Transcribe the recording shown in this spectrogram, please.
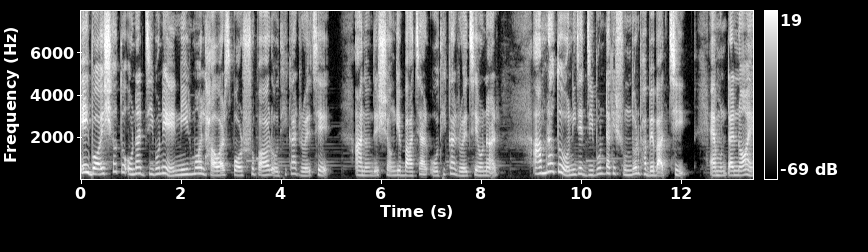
এই বয়সেও তো ওনার জীবনে নির্মল হাওয়ার স্পর্শ পাওয়ার অধিকার রয়েছে। আনন্দের সঙ্গে বাঁচার অধিকার রয়েছে ওনার। আমরাও তো নিজের জীবনটাকে সুন্দরভাবে বাঁচছি। এমনটা নয়,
